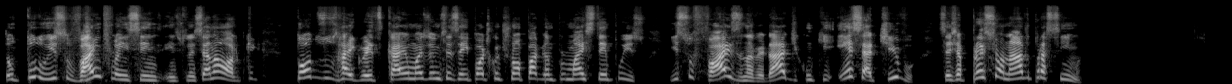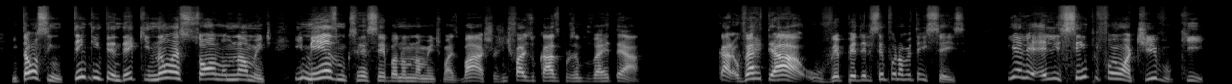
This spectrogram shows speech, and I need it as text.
Então, tudo isso vai influenciar, influenciar na hora, porque todos os high grades caem, mas o MCCI pode continuar pagando por mais tempo isso. Isso faz, na verdade, com que esse ativo seja pressionado para cima. Então, assim, tem que entender que não é só nominalmente. E mesmo que você receba nominalmente mais baixo, a gente faz o caso, por exemplo, do VRTA. Cara, o VRTA, o VP dele sempre foi 96. E ele, ele sempre foi um ativo que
